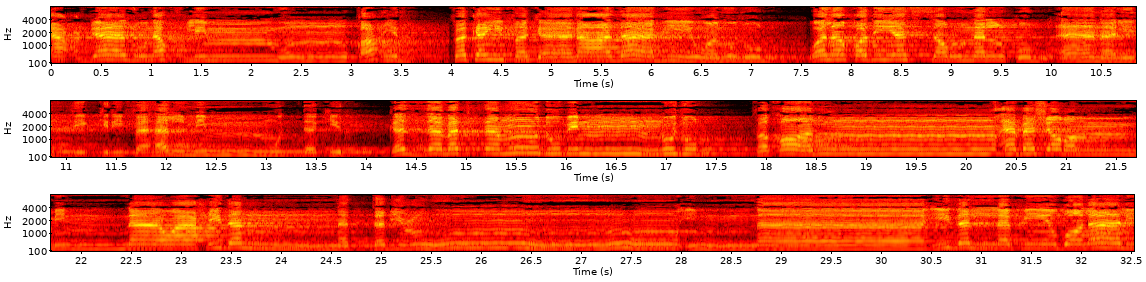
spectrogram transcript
أعجاز نخل منقعر فكيف كان عذابي ونذر؟ ولقد يسرنا القرآن للذكر فهل من مدكر؟ كذبت ثمود بالنذر فقالوا أبشرا منا واحدا نتبعه لفي ضلال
